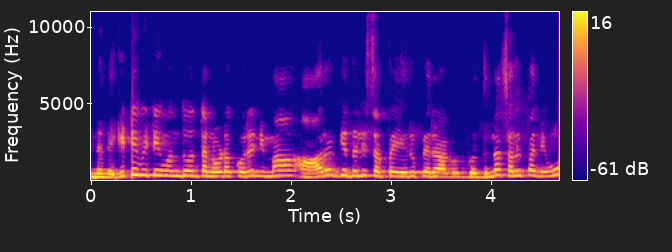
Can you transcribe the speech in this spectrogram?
ಇನ್ನು ನೆಗೆಟಿವಿಟಿ ಒಂದು ಅಂತ ನೋಡಕ್ಕೆ ಹೋದ್ರೆ ನಿಮ್ಮ ಆರೋಗ್ಯದಲ್ಲಿ ಸ್ವಲ್ಪ ಏರುಪೇರು ಆಗೋದನ್ನ ಸ್ವಲ್ಪ ನೀವು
